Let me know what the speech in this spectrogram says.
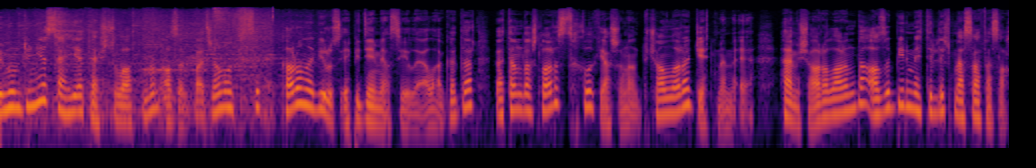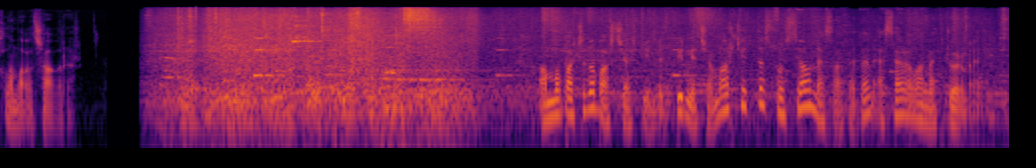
Ümumdünya Səhiyyə Təşkilatının Azərbaycan ofisi koronavirus epidemiyası ilə əlaqədar vətəndaşları sıxlıq yaşanan dükanlara getməməyə, həmişə aralarında azı 1 metrlik məsafə saxlamağa çağırır. Amma Bakıda baş çəkdiyimiz bir neçə marketdə sosial məsafədən əsər əlamət görmədik.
